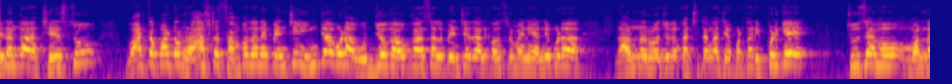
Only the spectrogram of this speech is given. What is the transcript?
విధంగా చేస్తూ వాటితో పాటు రాష్ట్ర సంపదని పెంచి ఇంకా కూడా ఉద్యోగ అవకాశాలు పెంచేదానికి అవసరమైన అన్ని కూడా రానున్న రోజుల్లో ఖచ్చితంగా చేపడతారు. ఇప్పటికే చూసాము మొన్న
